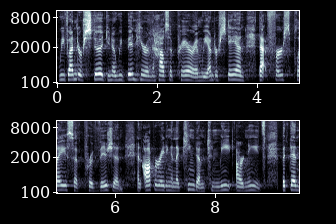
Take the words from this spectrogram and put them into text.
we've understood, you know, we've been here in the house of prayer and we understand that first place of provision and operating in the kingdom to meet our needs. But then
